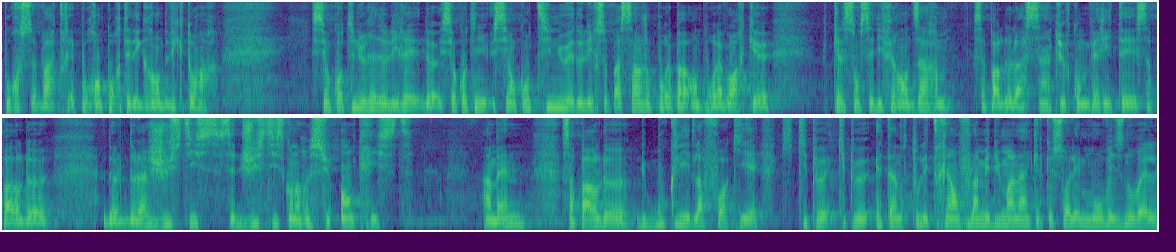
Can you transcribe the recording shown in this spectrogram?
pour se battre et pour remporter des grandes victoires. Si on continuerait de lire, si on continuait de lire ce passage, on pourrait, on pourrait voir que quelles sont ces différentes armes? Ça parle de la ceinture comme vérité, ça parle de, de, la justice, cette justice qu'on a reçue en Christ. Amen. Ça parle du bouclier de la foi qui, peut, qui peut éteindre tous les traits enflammés du malin, quelles que soient les mauvaises nouvelles,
